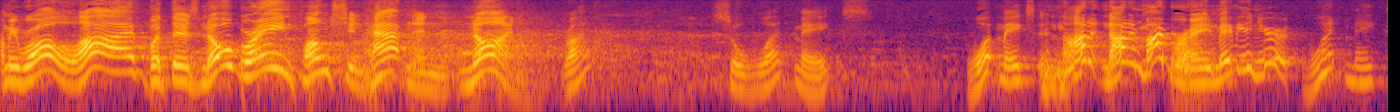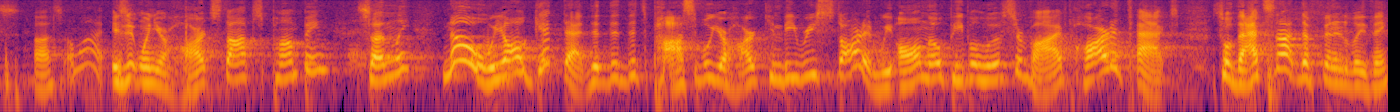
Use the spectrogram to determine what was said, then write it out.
I mean, we're all alive, but there's no brain function happening. None, right? So, what makes what makes, not, not in my brain, maybe in your, what makes us alive? Is it when your heart stops pumping suddenly? No, we all get that. It's possible your heart can be restarted. We all know people who have survived heart attacks. So that's not definitively thing.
